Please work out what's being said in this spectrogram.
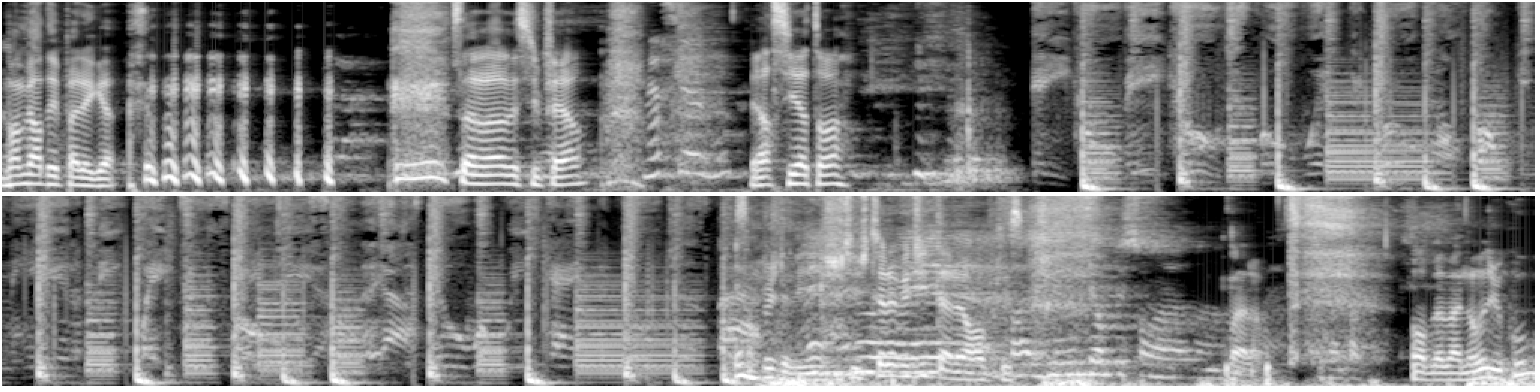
m'emmerdez pas, les gars. ça va, mais super. Merci à vous. Merci à toi. En plus, je, je- je te l'avais dit tout à l'heure en plus. Je l'ai noté en plus sur. Voilà. Bon ben Mano du coup,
